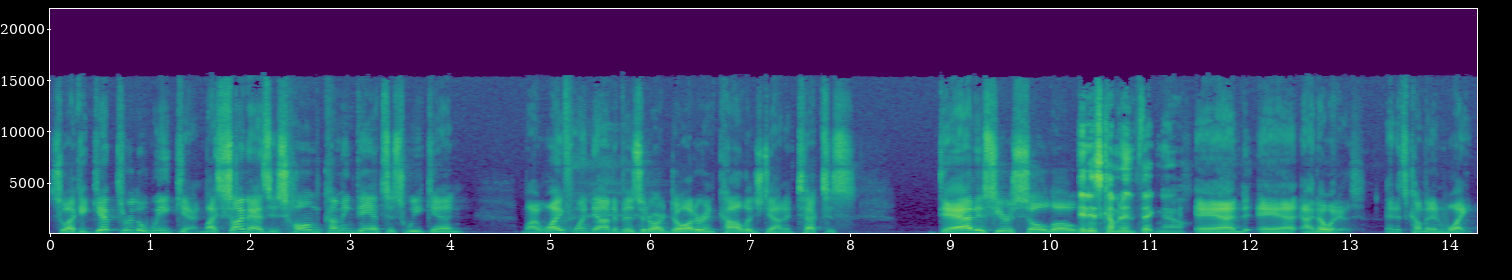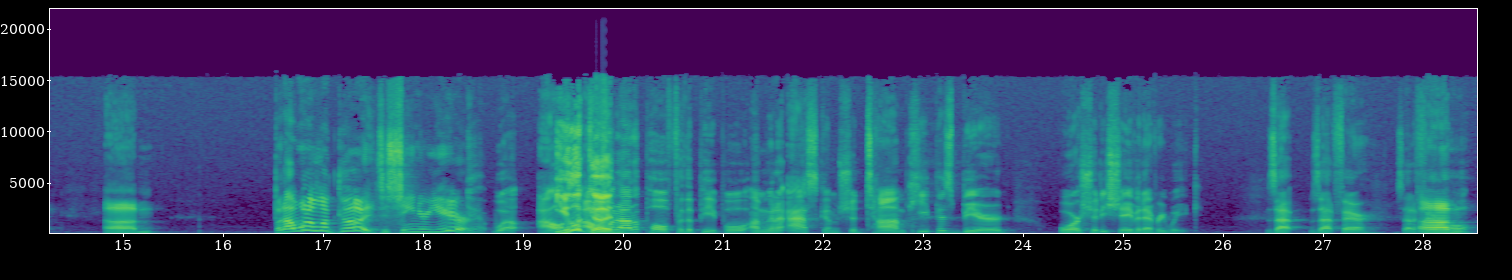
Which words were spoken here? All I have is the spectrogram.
so I could get through the weekend. My son has his homecoming dance this weekend. My wife went down to visit our daughter in college down in Texas. Dad is here solo, It is coming in thick now. and and I know it is, and it's coming in white. Um, but I want to look good. It's a senior year. Yeah, well, I'll, You look I'll good. put out a poll for the people. I'm going to ask them, Should Thom keep his beard, or should he shave it every week? Is that is that fair? Is that a fair Um, call?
